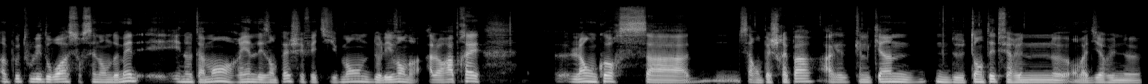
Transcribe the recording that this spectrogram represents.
un peu tous les droits sur ces noms de domaine et, notamment rien ne les empêche effectivement de les vendre. Alors après, euh, là encore, ça, ça empêcherait pas à quelqu'un de tenter de faire une, on va dire une,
